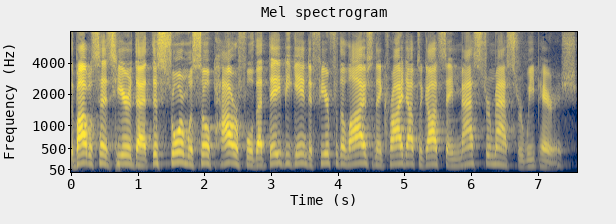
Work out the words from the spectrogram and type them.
The Bible says here that this storm was so powerful that they began to fear for their lives and they cried out to God, saying, Master, Master, we perish.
